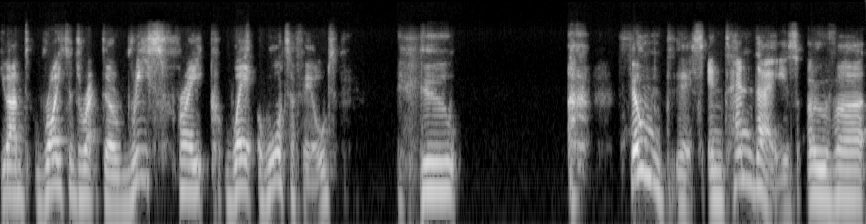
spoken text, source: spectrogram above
you had writer director Reese Frake Waterfield, who filmed this in 10 days over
